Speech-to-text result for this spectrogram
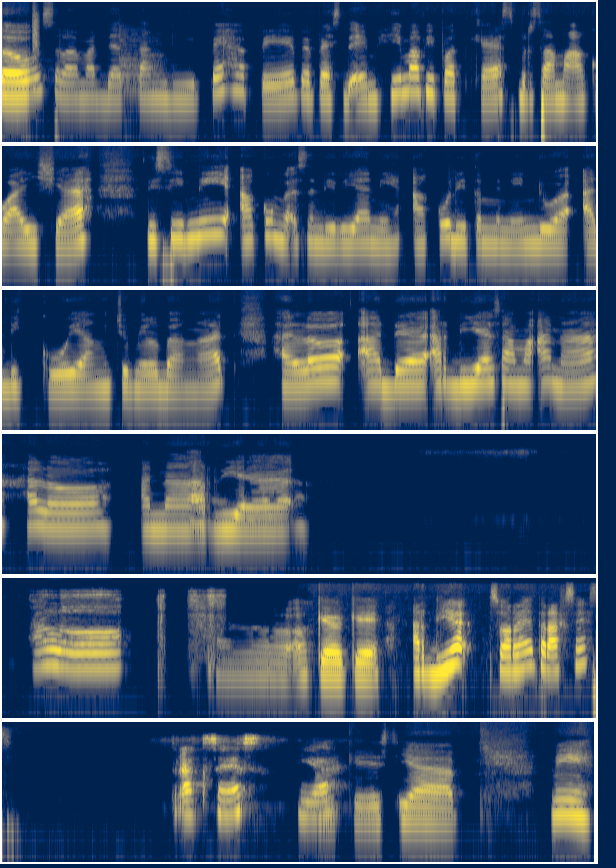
Halo, selamat datang di PHP PPSDM Himavi Podcast bersama aku Aisyah. Di sini aku nggak sendirian nih, aku ditemenin dua adikku yang cumil banget. Halo, ada Ardia sama Ana. Halo, Ana Ardia. Halo. Halo, oke oke. Ardia, suaranya terakses? Terakses, ya. Oke, siap. Nih,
